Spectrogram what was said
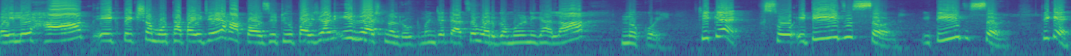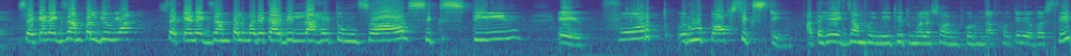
पहिले हात एक पेक्षा मोठा पाहिजे हा पॉझिटिव्ह पाहिजे आणि इरॅशनल रूट म्हणजे त्याचं वर्गमूळ निघायला नकोय. ठीक आहे? So it is surd it is surd ठीक आहे? सेकंड एक्झाम्पल घेऊया. सेकंड एक्झाम्पलमध्ये काय दिलेलं आहे तुमचं? Sixteen a fourth root of sixteen आता हे एक्झाम्पल मी इथे तुम्हाला सॉल्व्ह करून दाखवते व्यवस्थित.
